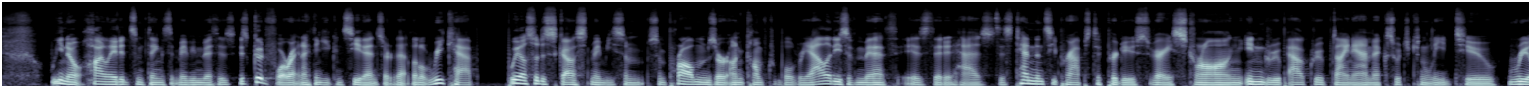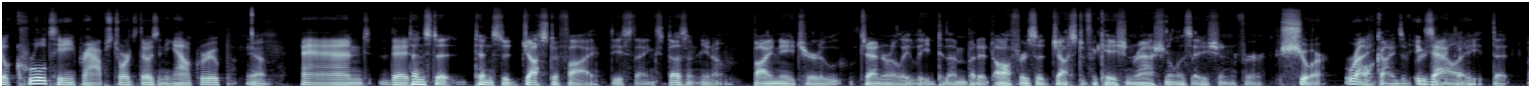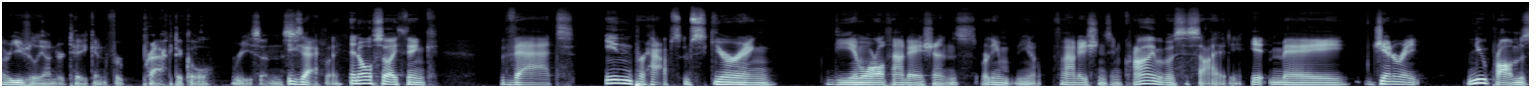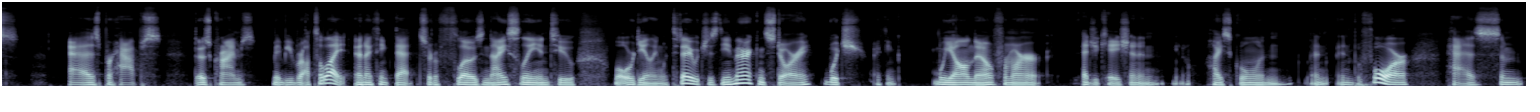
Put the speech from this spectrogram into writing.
you know, highlighted some things that maybe myth is, is good for, right? And I think you can see that in sort of that little recap. We also discussed maybe some some problems or uncomfortable realities of myth is that it has this tendency perhaps to produce very strong in-group out-group dynamics which can lead to real cruelty perhaps towards those in the out-group. Yeah. And that tends to tends to justify these things. It doesn't, you know, by nature generally lead to them, but it offers a justification rationalization for sure, right. all kinds of brutality exactly. that are usually undertaken for practical reasons. Exactly. And also I think that in perhaps obscuring the immoral foundations or the you know foundations in crime of a society, it may generate new problems as perhaps those crimes may be brought to light. And I think that sort of flows nicely into what we're dealing with today, which is the American story, which I think we all know from our education and you know high school and and, and before has some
